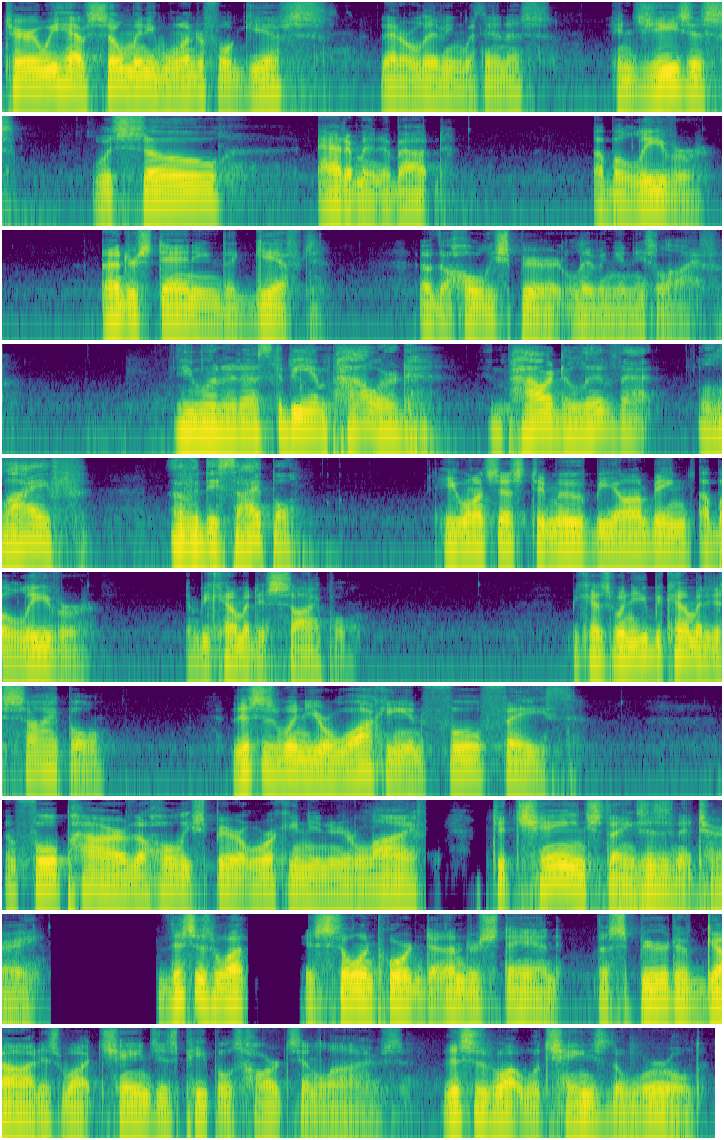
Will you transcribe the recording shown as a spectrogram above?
Terry, we have so many wonderful gifts that are living within us. And Jesus was so adamant about a believer understanding the gift of the Holy Spirit living in his life. He wanted us to be empowered, empowered to live that life of a disciple. He wants us to move beyond being a believer and become a disciple. Because when you become a disciple, this is when you're walking in full faith and full power of the Holy Spirit working in your life to change things, isn't it, Terry? This is what is so important to understand. The Spirit of God is what changes people's hearts and lives. This is what will change the world.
